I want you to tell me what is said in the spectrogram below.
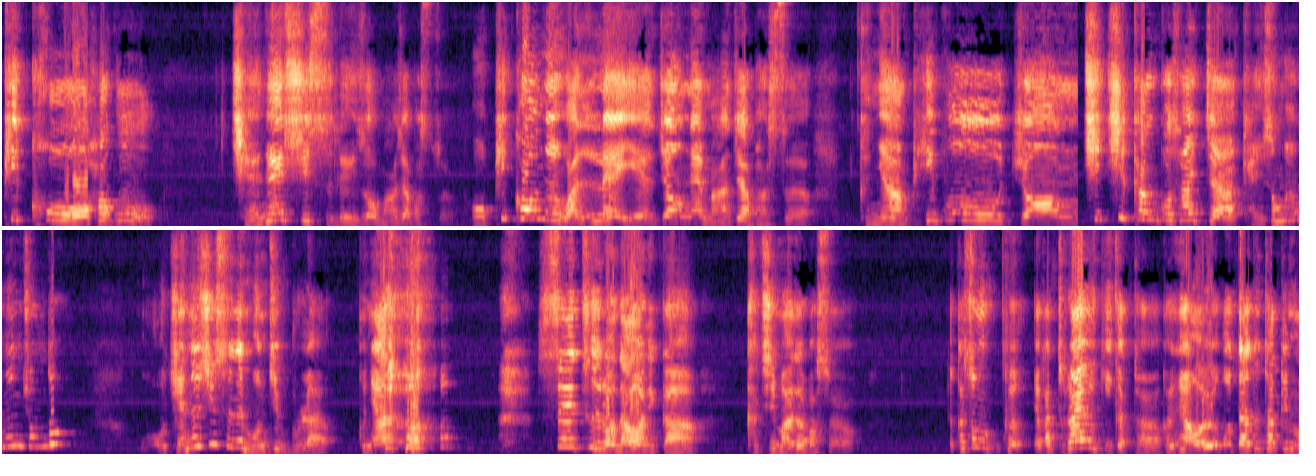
피커하고 제네시스 레이저 맞아봤어요. 어, 피커는 원래 예전에 맞아봤어요. 그냥 피부 좀 칙칙한 거 살짝 개성하는 정도? 어, 제네시스는 뭔지 몰라요. 그냥 세트로 나오니까 같이 맞아봤어요. 약간 송, 그, 약간 드라이기 같아요. 그냥 얼굴 따뜻하기만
